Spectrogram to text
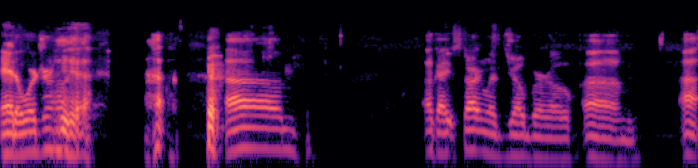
Ed Orgeron, yeah. um, okay, starting with Joe Burrow. Um, I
